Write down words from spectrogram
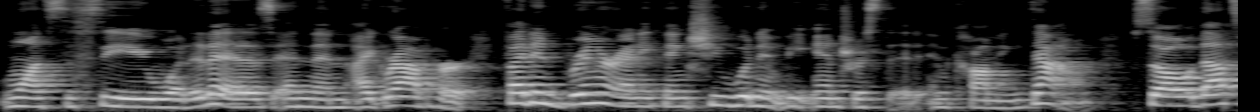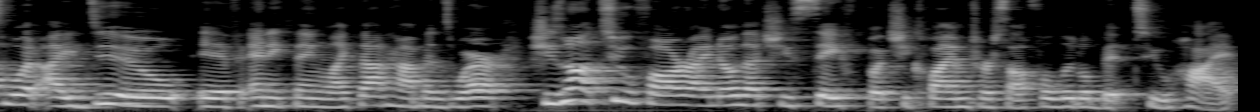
wants to see what it is. And then I grab her. If I didn't bring her anything, she wouldn't be interested in coming down. So that's what I do if anything like that happens where she's not too far. I know that she's safe, but she climbed herself a little bit too high.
